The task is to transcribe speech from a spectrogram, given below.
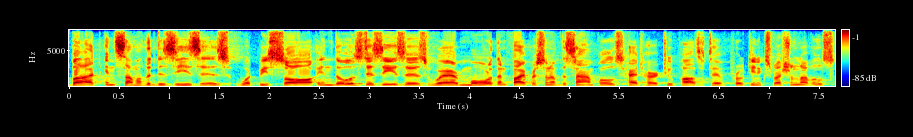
but in some of the diseases, what we saw in those diseases where more than 5% of the samples had HER2 positive protein expression levels,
